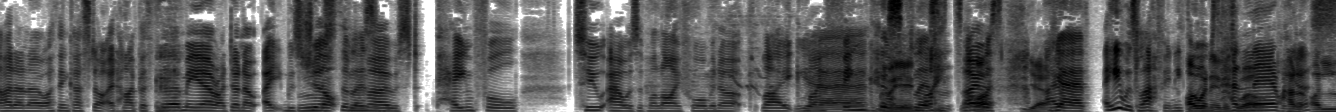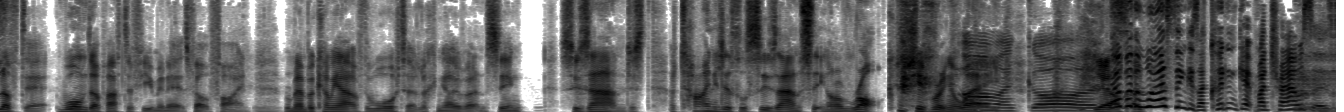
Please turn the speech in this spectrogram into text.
I don't know. I think I started hypothermia. I don't know. It was Not just the pleasant. most painful two hours of my life warming up. Like Yeah, my fingers, I mean- my toes. I, yeah, I- yeah, He was laughing. He thought I went it was in as well. hilarious. I, had a, I loved it. Warmed up after a few minutes, felt fine. Mm. Remember coming out of the water, looking over and seeing Suzanne, just a tiny little Suzanne sitting on a rock, shivering oh away. Oh my god. Yeah. No, but the worst thing is I couldn't get my trousers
